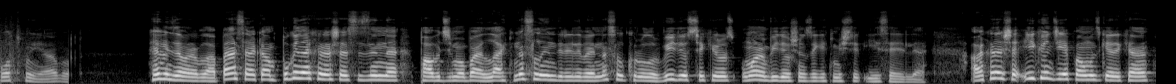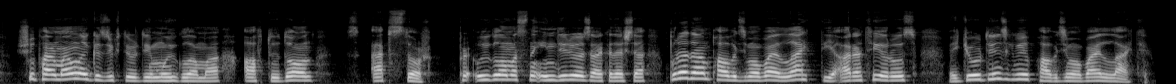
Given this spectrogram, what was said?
Bot mu ya bu? Hepinize merhabalar ben Serkan. Bugün arkadaşlar sizinle PUBG Mobile Lite nasıl indirilir ve nasıl kurulur videosu çekiyoruz. Umarım video hoşunuza gitmiştir. İyi seyirler. Arkadaşlar ilk önce yapmamız gereken şu parmağımla gözüktürdüğüm uygulama Uptodown App Store uygulamasını indiriyoruz arkadaşlar. Buradan PUBG Mobile Lite diye aratıyoruz ve gördüğünüz gibi PUBG Mobile Lite.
